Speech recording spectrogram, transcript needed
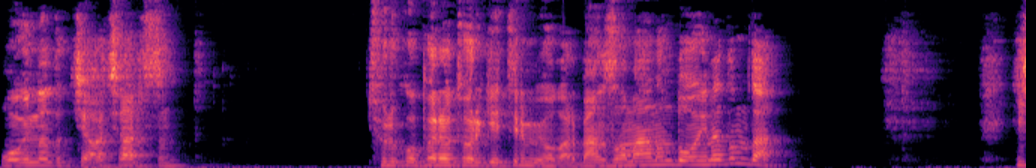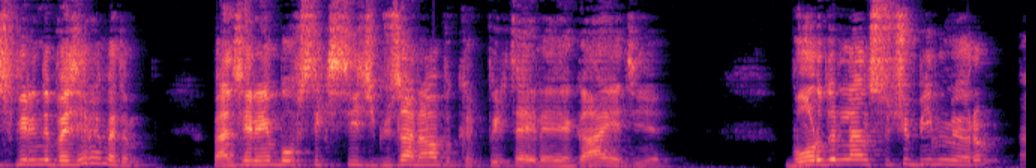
Oynadıkça açarsın. Türk operatör getirmiyorlar. Ben zamanında oynadım da hiçbirini beceremedim. Bence Rainbow Six Siege güzel abi 41 TL'ye gayet iyi. Borderlands suçu bilmiyorum. Ee,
